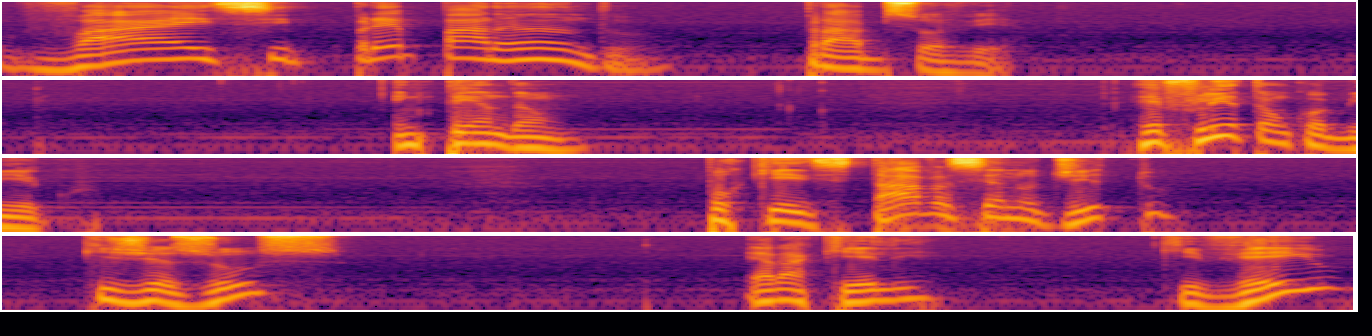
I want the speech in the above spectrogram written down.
vai se preparando para absorver. Entendam, reflitam comigo, porque estava sendo dito que Jesus era aquele que veio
